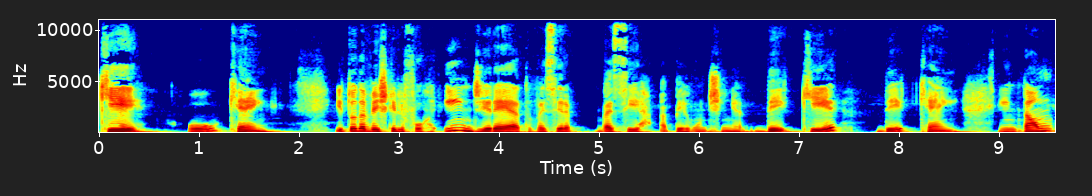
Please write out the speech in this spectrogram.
que ou quem. E toda vez que ele for indireto, vai ser, vai ser a perguntinha de que, de quem. Então,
